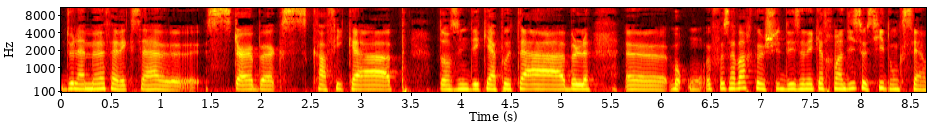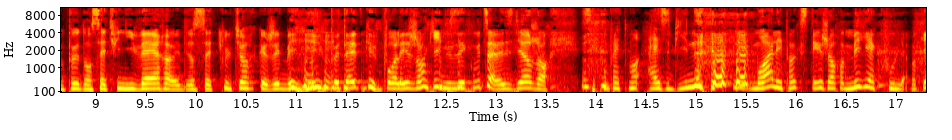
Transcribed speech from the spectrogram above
de la meuf avec sa euh, Starbucks coffee cup dans une décapotable. Euh, bon, il faut savoir que je suis des années 90 aussi, donc c'est un peu dans cet univers, dans cette culture que j'ai baigné. Peut-être que pour les gens qui nous écoutent, ça va se dire genre c'est complètement has-been. Mais moi à l'époque c'était genre méga cool, ok?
